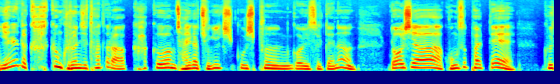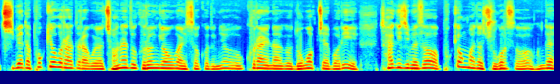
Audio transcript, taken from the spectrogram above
얘네들 가끔 그런 짓 하더라. 가끔 자기가 죽이고 싶은 거 있을 때는 러시아 공습할 때 그 집에다 폭격을 하더라고요. 전에도 그런 경우가 있었거든요. 우크라이나 그 농업 재벌이 자기 집에서 폭격 맞아 죽었어. 근데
